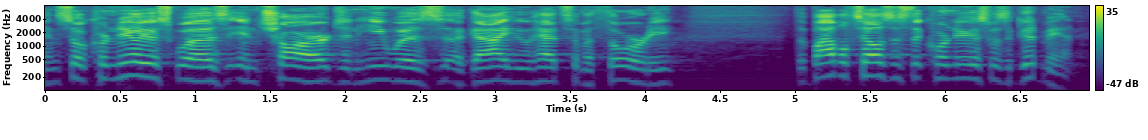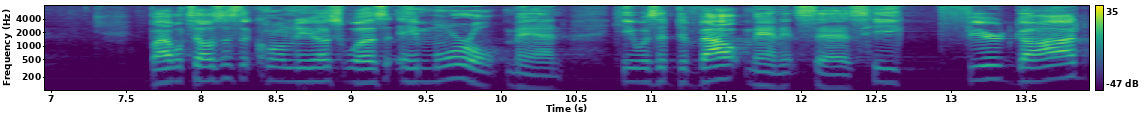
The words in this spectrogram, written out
And so Cornelius was in charge, and he was a guy who had some authority. The Bible tells us that Cornelius was a good man. The Bible tells us that Cornelius was a moral man. He was a devout man, it says. He feared God.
